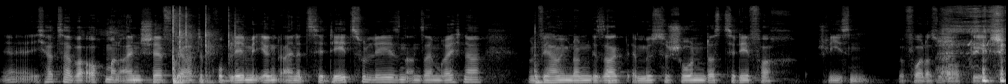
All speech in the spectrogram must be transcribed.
ja, ja. Ich hatte aber auch mal einen Chef, der hatte Probleme, irgendeine CD zu lesen an seinem Rechner. Und wir haben ihm dann gesagt, er müsse schon das CD-Fach schließen, bevor das überhaupt geht.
